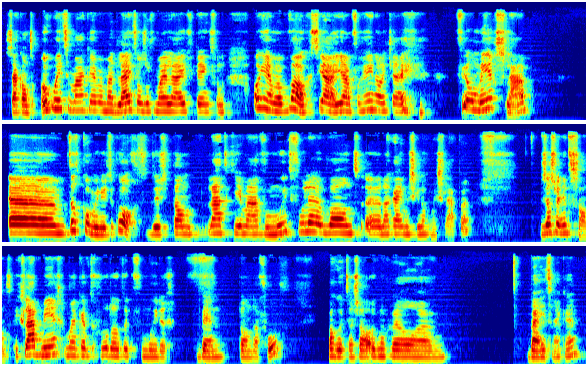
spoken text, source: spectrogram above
Dus daar kan het ook mee te maken hebben. Maar het lijkt alsof mijn lijf denkt van... Oh ja, maar wacht. Ja, ja voorheen had jij veel meer slaap. Um, dat kom je nu tekort. Dus dan laat ik je maar vermoeid voelen. Want dan ga je misschien nog meer slapen. Dus dat is wel interessant. Ik slaap meer, maar ik heb het gevoel dat ik vermoeider ben dan daarvoor. Maar goed, daar zal ook nog wel um, bijtrekken.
